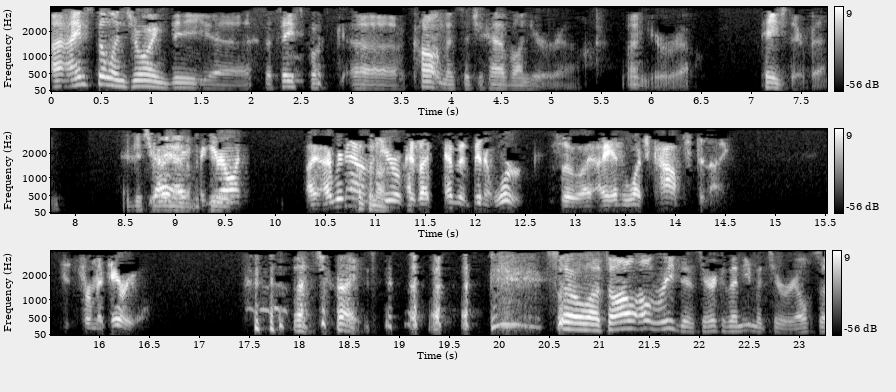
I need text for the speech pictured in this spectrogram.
I, I'm still enjoying the uh, the Facebook uh, comments that you have on your uh, on your uh, page there, Ben. I guess you're Yeah, I, out of you material. know what? I, I ran out of material because I haven't been at work, so I, I had to watch Cops tonight for material. That's right. so, uh, so I'll, I'll read this here because I need material. So,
